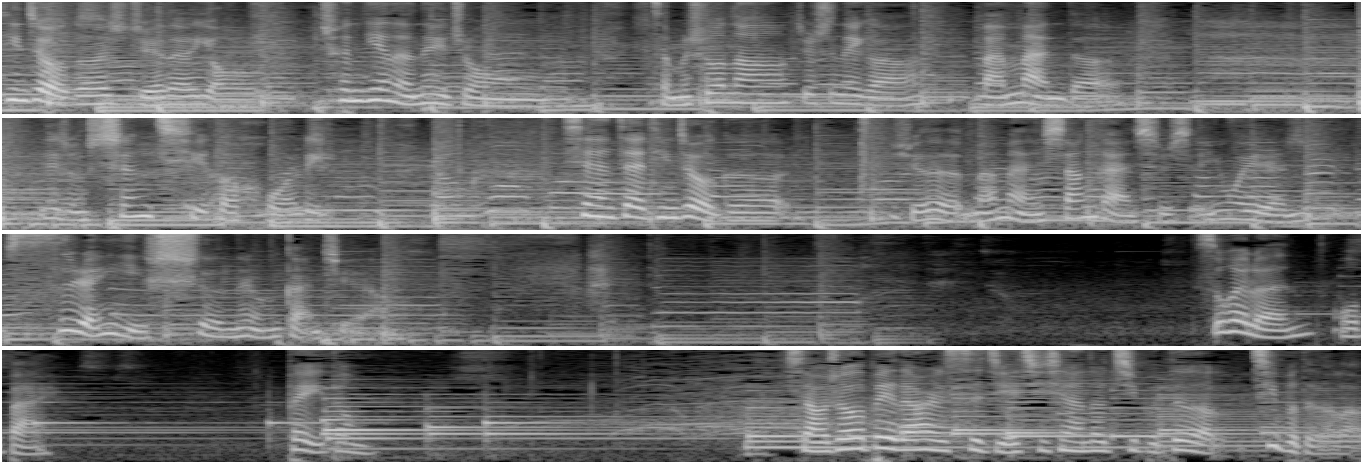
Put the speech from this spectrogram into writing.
听这首歌觉得有春天的那种，怎么说呢？就是那个满满的那种生气和活力。现在在听这首歌，觉得满满伤感，是不是？因为人斯人已逝的那种感觉啊。苏慧伦，伍佰，被动。小时候背的二十四节气，现在都记不得了，记不得了。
